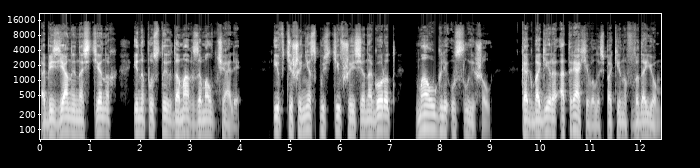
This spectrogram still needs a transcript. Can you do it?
Обезьяны на стенах и на пустых домах замолчали, и в тишине спустившейся на город Маугли услышал, как Багира отряхивалась, покинув водоем.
